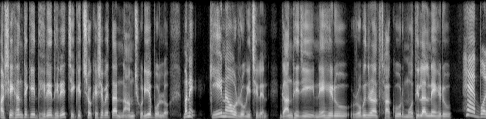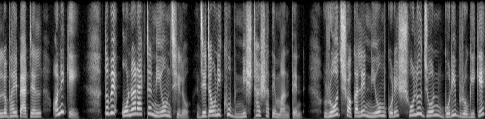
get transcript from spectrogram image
আর সেখান থেকে ধীরে ধীরে চিকিৎসক হিসেবে তার নাম ছড়িয়ে পড়ল। মানে কে না ওর রোগী ছিলেন? গান্ধীজি নেহেরু রবীন্দ্রনাথ ঠাকুর মতিলাল নেহেরু? হ্যাঁ বল্লভভাই প্যাটেল অনেকেই। তবে ওনার একটা নিয়ম ছিল যেটা উনি খুব নিষ্ঠার সাথে মানতেন। রোজ সকালে নিয়ম করে ১৬ জন গরিব রোগীকে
